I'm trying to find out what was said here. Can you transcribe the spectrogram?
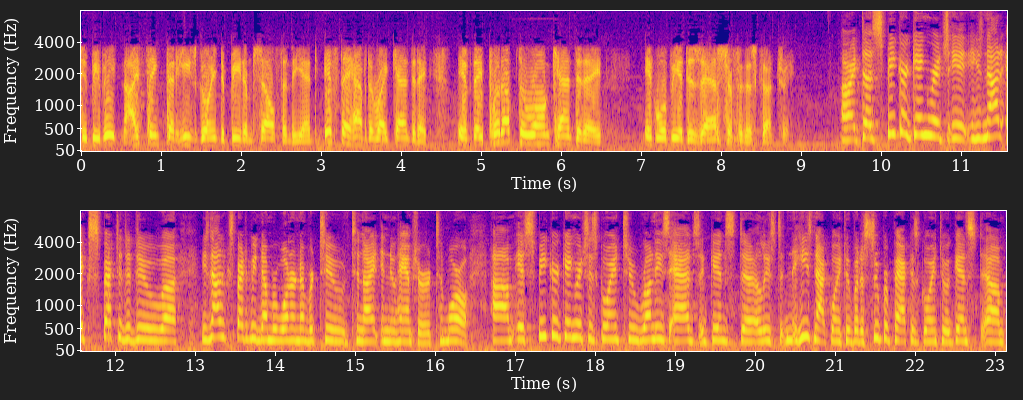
to be beaten. I think that he's going to beat himself in the end if they have the right candidate. If they put up the wrong candidate, it will be a disaster for this country. All right. Does Speaker Gingrich? He's not expected to do. Uh, he's not expected to be number one or number two tonight in New Hampshire or tomorrow. Um, if Speaker Gingrich is going to run these ads against, uh, at least he's not going to, but a super PAC is going to against um,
